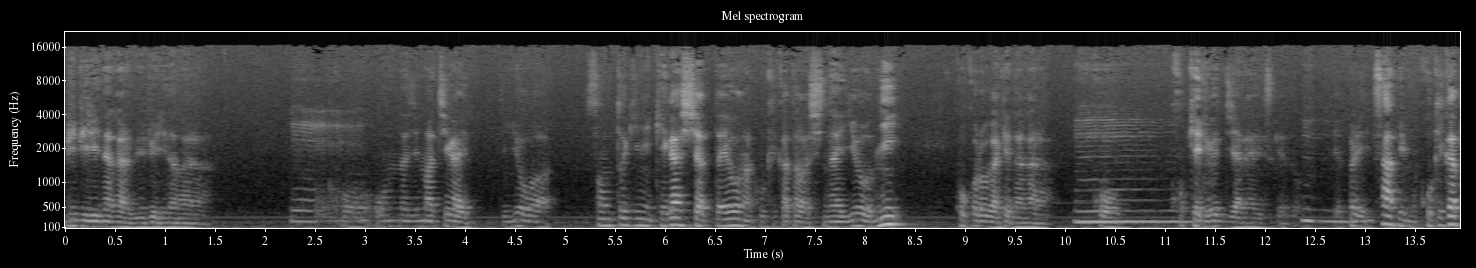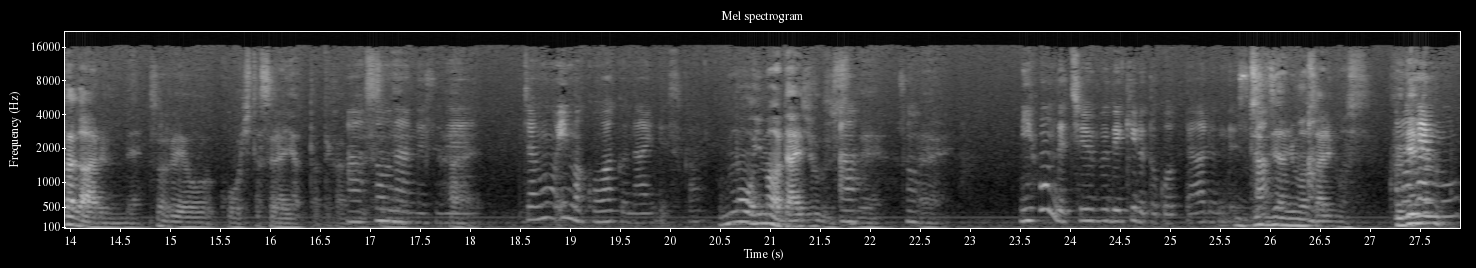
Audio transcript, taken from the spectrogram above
ビビりながらビビりながら。えこう同じ間違いって要はその時に怪我しちゃったようなこけ方はしないように心がけながらうーん。こけるじゃないですけど、うん。やっぱりサーフィンもこけ方があるんでそれをこうひたすらやったって感じですね。あそうなんですね、はい。じゃあもう今怖くないですか？もう今は大丈夫ですね。はい、日本でチューブできるとこってあるんですか？全然ありますああります。公家辺も？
